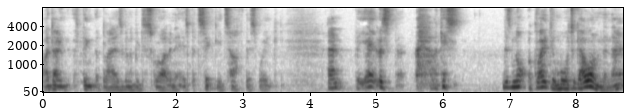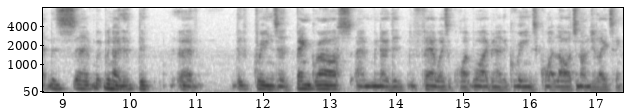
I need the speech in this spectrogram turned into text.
I don't think the players are going to be describing it as particularly tough this week. Um, but yeah, there's, I guess there's not a great deal more to go on than that. There's uh, we, know the the, uh, the greens are bent grass, and we know the, fairways are quite wide. We know the greens are quite large and undulating.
